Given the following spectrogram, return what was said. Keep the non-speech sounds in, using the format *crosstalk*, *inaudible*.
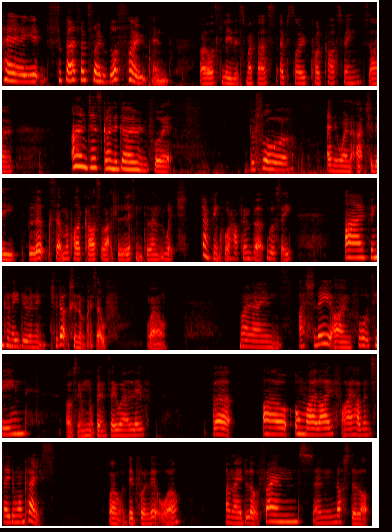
Hey, it's the first episode of Lost Hope, and well, obviously, this is my first episode podcast thing, so I'm just gonna go in for it. Before anyone actually looks at my podcast or actually listen to them, which I don't think will happen, but we'll see. I think I need to do an introduction of myself. Well, my name's Ashley, I'm 14. Obviously, I'm not going to say where I live, but uh, all my life I haven't stayed in one place. Well, I did for a little while. I made a lot of friends and lost a lot.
